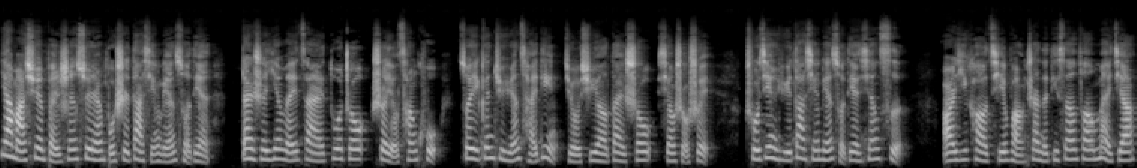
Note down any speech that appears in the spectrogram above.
亚马逊本身虽然不是大型连锁店，但是因为在多州设有仓库，所以根据原裁定就需要代收销售税。处境与大型连锁店相似，而依靠其网站的第三方卖家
